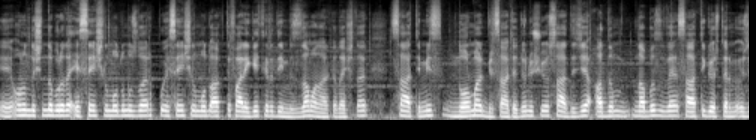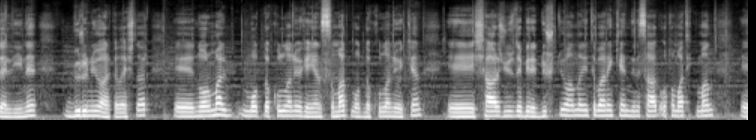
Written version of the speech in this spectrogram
Ee, onun dışında burada Essential modumuz var. Bu Essential modu aktif hale getirdiğimiz zaman arkadaşlar saatimiz normal bir saate dönüşüyor. Sadece adım, nabız ve saati gösterme özelliğine bürünüyor arkadaşlar. Ee, normal modda kullanıyorken yani smart modda kullanıyorken e, şarj %1'e düştüğü andan itibaren kendini saat otomatikman e,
